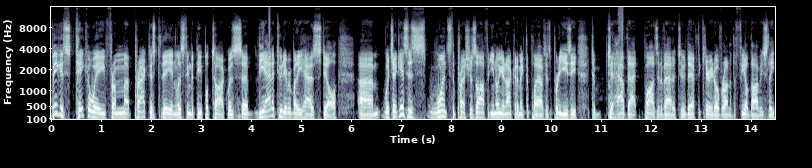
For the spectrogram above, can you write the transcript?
biggest takeaway from uh, practice today and listening to people talk was uh, the attitude everybody has still, um, which I guess is once the pressure's off and you know you're not going to make the playoffs, it's pretty easy to to have that positive attitude. They have to carry it over onto the field, obviously.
